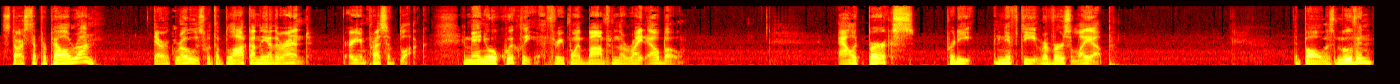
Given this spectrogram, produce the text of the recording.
starts to propel a run. Derrick Rose with a block on the other end. Very impressive block. Immanuel Quickley, a three point bomb from the right elbow. Alec Burks, pretty nifty reverse layup. The ball was moving.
